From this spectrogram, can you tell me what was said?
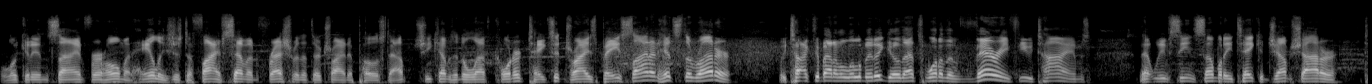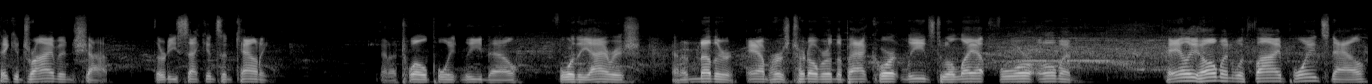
Looking inside for home, and Haley's just a five-seven freshman that they're trying to post out. She comes into left corner, takes it, drives baseline, and hits the runner. We talked about it a little bit ago. That's one of the very few times that we've seen somebody take a jump shot or take a drive in shot. 30 seconds and counting. And a 12 point lead now for the Irish. And another Amherst turnover in the backcourt leads to a layup for Oman. Haley Homan with five points now.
